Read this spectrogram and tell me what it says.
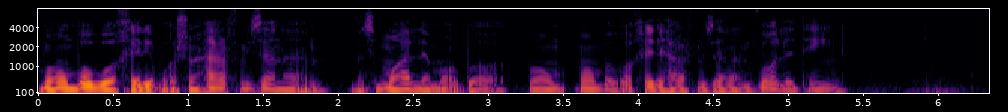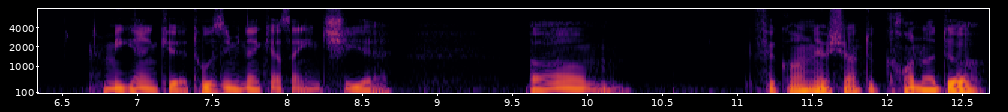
مام بابا خیلی باشون حرف می‌زنن. مثل معلم ها با با مام بابا خیلی حرف می‌زنن. والدین. میگن که توضیح میدن که اصلا این چیه. فکر کنم نوشتن تو کانادا.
